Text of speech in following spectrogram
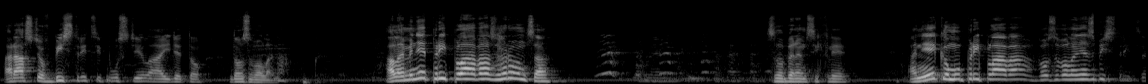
A Rasto v Bystrici pustil a ide to dozvolená. Ale mne pripláva z hronca. Zoberiem si chlieb. A niekomu pripláva vo zvolenie z Bystrice.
